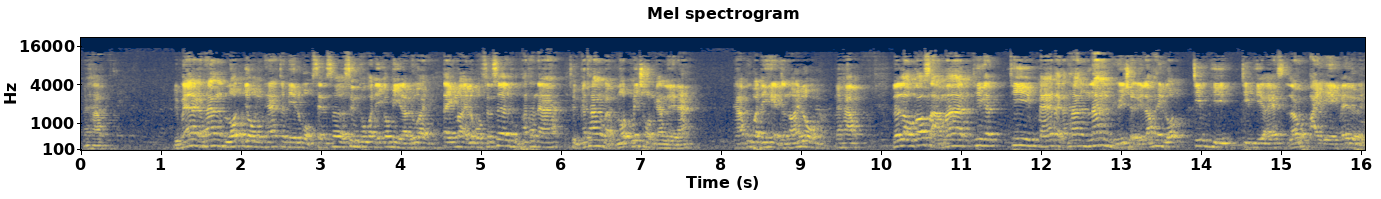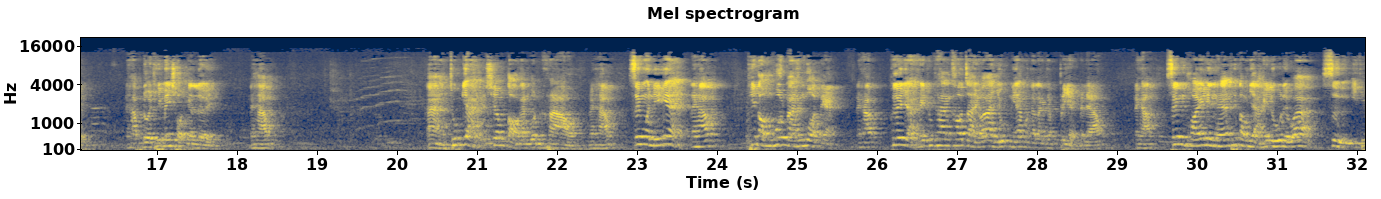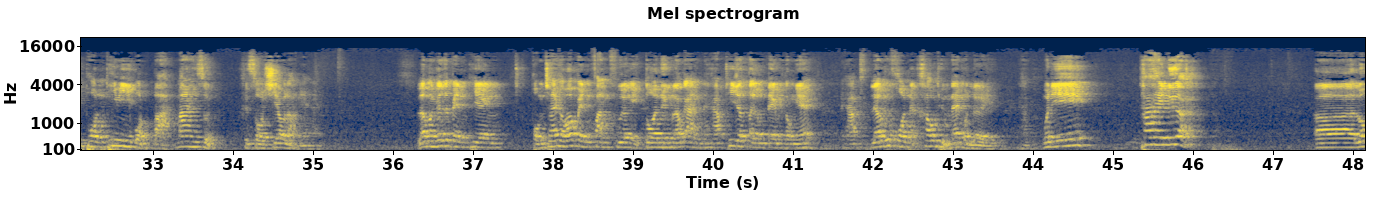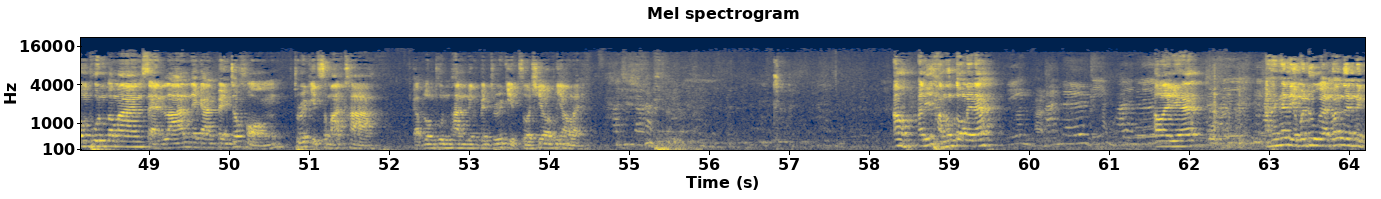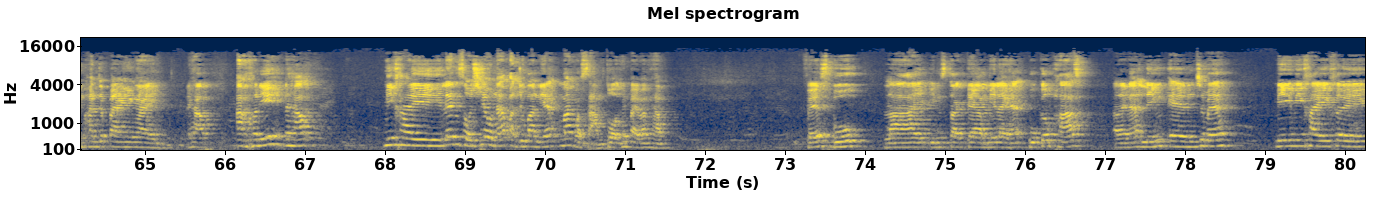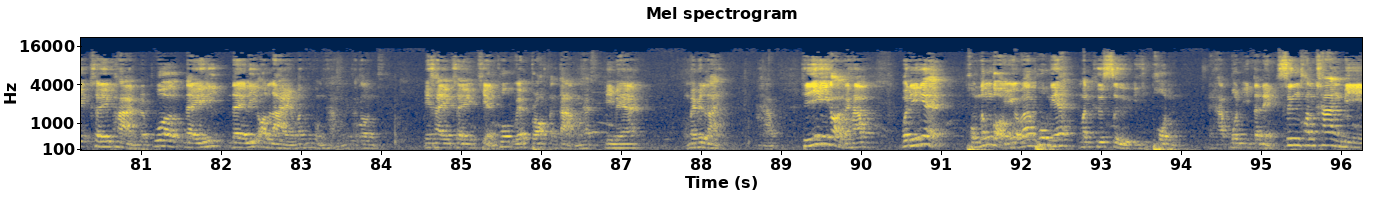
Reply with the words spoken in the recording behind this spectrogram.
นะครับหรือแม้กระทั่งรถยนต์นะจะมีระบบเซ็นเซอร์ซึ่งทุกวันนี้ก็มีแล้วด้วย แต่อีกหน่อยระบบเซ็นเซอร์ถูกพัฒนาถึงกระทั่งแบบรถไม่ชนกันเลยนะนะครับอุบัติเหตุจะน้อยลงนะครับแล้วเราก็สามารถที่ที่แม้แต่กระทั่งนั่งอยู่เฉยๆแล้วให้รถจิ้มพี GPS แล้วก็ไปเองได้เลยนะครับโดยที่ไม่ชนกันเลยนะครับ อ่าทุกอย่างจะเชื่อมต่อกันบนคลาวด์นะครับ ซึ่งวันนี้เนี่ยนะครับที่ตอมพูดมาทั้งหมดเนี่ยนะครับเพื่ออยากให้ทุกท่านเข้าใจว่ายุคนี้มันกำลังจะเปลี่ยนไปแล้วนะครับ ซึ่งพอยต์หนึ่งนะที่ต้องอยากให้รู้เลยว่าสื่ออิทธิพลที่มีบทบาทมากที่สุดคือโซเชียลเหล่านี้นะแล้วมันก็จะเป็นเพียงผมใช้คำว่าเป็นฟันเฟืองอีกตัวหนึ่งแล้วกันนะครับ ที่จะเติมเต็มตรงนี้นะครับ แล้วทุกคนน่ะเข้าถึงได้หมดเลยนะครับวันนี้ถ้าให้เลือก ลงทุนประมาณแสนล้านในการเป็นเจ้าของธุรกิจ smart car กับลงทุนพันหนึ่งเป็นธุรกิจโซเชียลพี่เอาอะไรเอ้าอันนี้ถามตรงๆเลยนะพันหนึ่งพันหนึ่งเอาอะไรดีฮะอะงั้นเดี๋ยวมาดูกันว่าเงิน 1,000 จะแปลงยังไงนะครับอะคราวนี้นะครับ มีใครเล่นโซเชียลนะปัจจุบันนี้มากกว่า 3 ตัวขึ้นไปบ้างครับ Facebook Line Instagram มีอะไรฮะ Google Plus อะไรนะ LinkedIn ใช่ไหมมีมีใครเคยเคยผ่านแบบพวกไดอารี่ไดอารี่ออนไลน์บ้างที่ผมถามตั้งต้น มีใครเคยเขียนพวกเว็บบล็อกต่างๆไหมครับมีไหมฮะไม่เป็นไรนะครับ ทีนี้นี้ก่อนนะครับ วันนี้เนี่ยผมต้องบอกอย่างก่อนว่าพวกนี้มันคือสื่ออิทธิพลนะครับบนอินเทอร์เน็ต ซึ่งค่อนข้างมี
